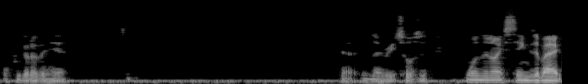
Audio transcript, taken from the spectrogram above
What have we got over here? Uh, yeah, no resources. One of the nice things about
